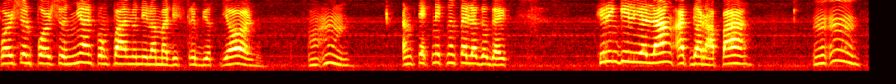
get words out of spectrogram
portion-portion yan kung paano nila ma-distribute yon. Mm Ang technique nun talaga guys, hiringgilya lang at garapa. Mm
